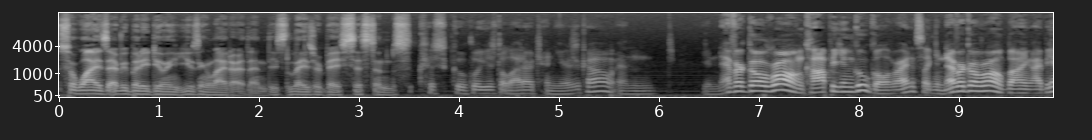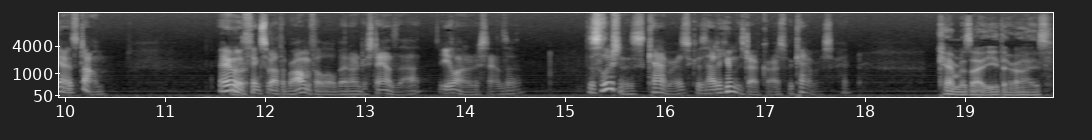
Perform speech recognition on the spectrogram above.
So why is everybody doing using LiDAR then? These laser-based systems. because Google used a LiDAR 10 years ago, and you never go wrong copying Google, right? It's like you never go wrong buying IBM. It's dumb. Anyone who thinks about the problem for a little bit understands that. Elon understands it. The solution is cameras, because how do humans drive cars with cameras, right? Cameras, i.e., their eyes.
